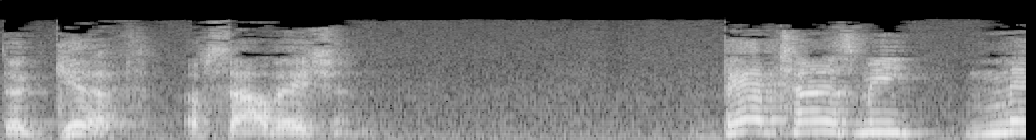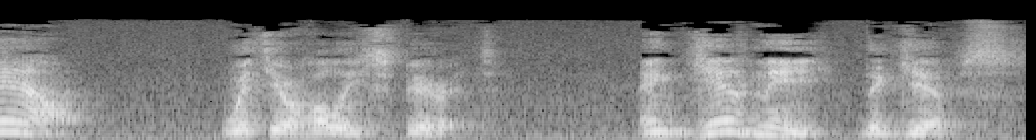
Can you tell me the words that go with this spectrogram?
the gift of salvation. Baptize me now with your Holy Spirit, and give me the gifts.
